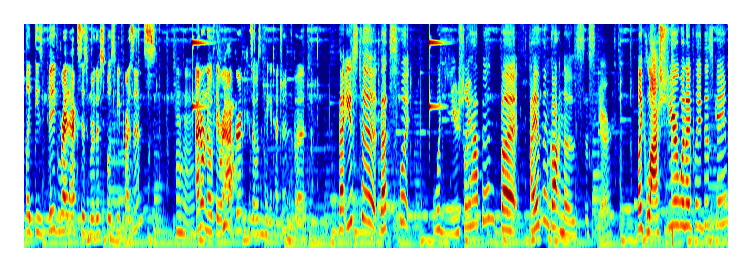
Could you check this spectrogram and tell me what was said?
like these big red X's where they're supposed to be presents. hmm I don't know if they were Yeah. accurate because I wasn't paying attention, but That used to. That's what would usually happen, but I haven't gotten those this year. Like last year when I played this game,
